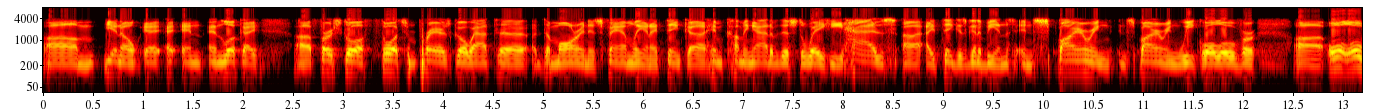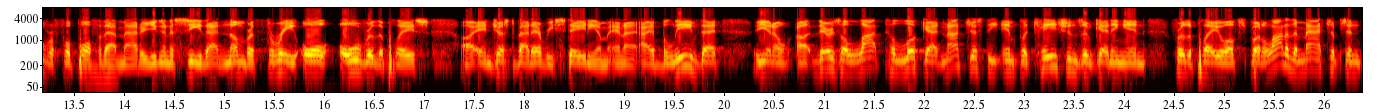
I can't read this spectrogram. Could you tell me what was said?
Um, you know, and and look, I uh, first off, thoughts and prayers go out to Damar and his family, and I think uh, him coming out of this the way he has, uh, I think, is going to be an inspiring, inspiring week all over, uh, all over football for that matter. You're going to see that number three all over the place uh, in just about every stadium, and I, I believe that you know, uh, there's a lot to look at, not just the implications of getting in for the playoffs, but a lot of the matchups. And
